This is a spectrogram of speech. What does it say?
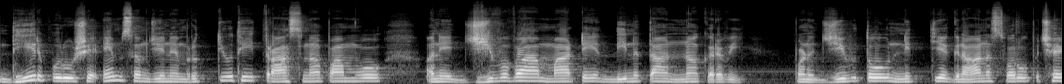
ધીર પુરુષે એમ સમજીને મૃત્યુથી ત્રાસ ન પામવો અને જીવવા માટે દીનતા ન કરવી, પણ જીવતો નિત્ય જ્ઞાન સ્વરૂપ છે.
